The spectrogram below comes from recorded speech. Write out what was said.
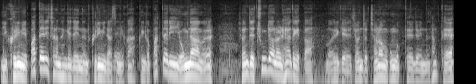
이 그림이 배터리처럼 생겨져 있는 그림이지 않습니까? 그러니까 배터리 용량을 현재 충전을 해야 되겠다. 뭐 이렇게 전저 전원 공급되어져 있는 상태.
